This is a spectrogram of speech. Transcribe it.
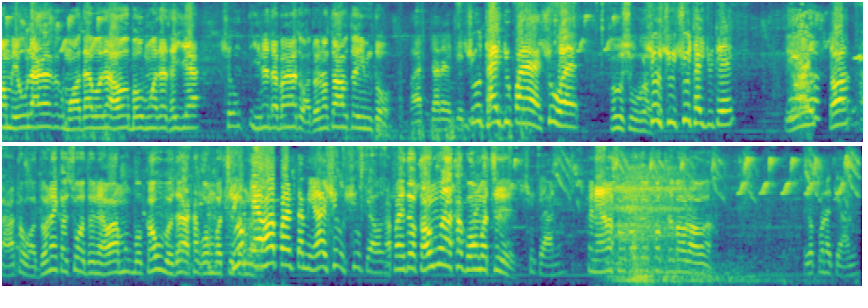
આમ એવું લાગે કે મોદા બોદા હો બહુ મોદા થઈ ગયા. શું? એને દબાવ્યા તો વાંધો નતો આવતો એમ તો. વાત કરે કે શું થઈ ગયું પણ શું હોય? શું શું શું શું શું થઈ ગયું તે? એવું તો? આ તો વધો નહીં કશું વધો નહીં. હવે હું કહું બધા આખા ગોમ વચ્ચે શું કહેવા પણ તમે? હા શું શું કહેવા? આપણે તો કહું હું આખા ગોમ વચ્ચે. શું કહેવાનું? કે એના છોકરા તો પગ દબાવડાવે લોકોને કહેવાનું?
